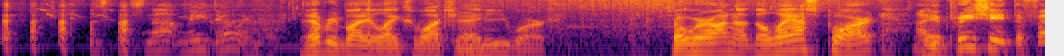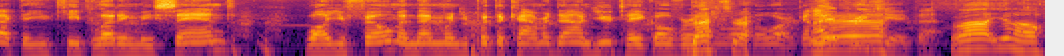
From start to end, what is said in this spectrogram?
It's not me doing it. Everybody likes watching Okay. me work. So we're on the, the last part. I appreciate the fact that you keep letting me sand while you film, and then when you put the camera down, you take over and That's do all right. the work. And I Yeah. appreciate that. Well, you know,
